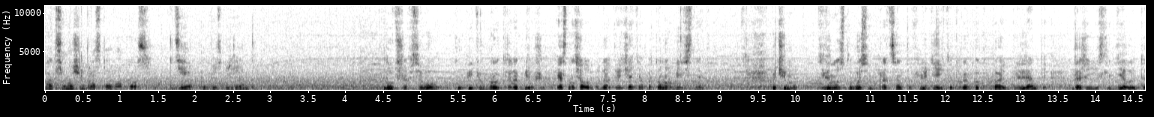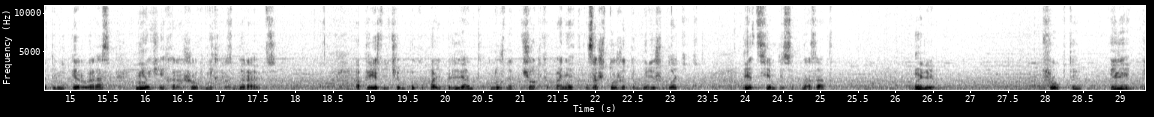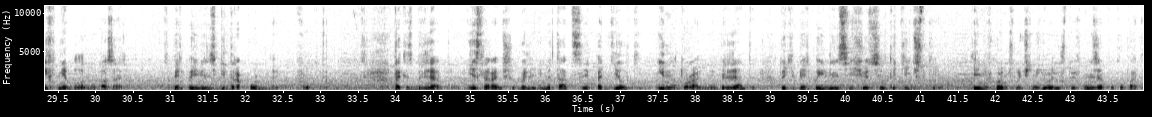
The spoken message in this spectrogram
Максим, очень простой вопрос. Где купить бриллианты? Лучше всего купить у брокера биржи. Я сначала буду отвечать, а потом объяснять. Почему? 98% людей, которые покупают бриллианты, даже если делают это не первый раз, не очень хорошо в них разбираются. А прежде чем покупать бриллиант, нужно четко понять, за что же ты будешь платить. Лет 70 назад были фрукты или их не было на базаре. Теперь появились гидропонные фрукты. Так и с бриллиантами. Если раньше были имитации, подделки и натуральные бриллианты, то теперь появились еще синтетические. Я ни в коем случае не говорю, что их нельзя покупать.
